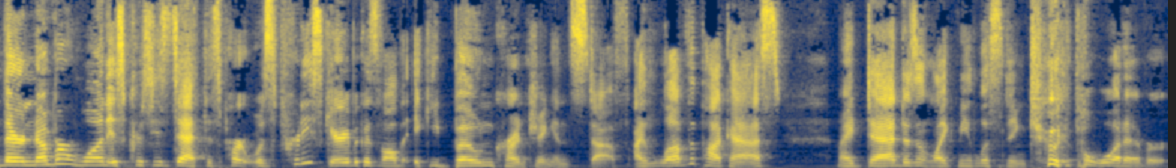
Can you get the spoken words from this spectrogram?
their number one is Chrissy's death. This part was pretty scary because of all the icky bone crunching and stuff. I love the podcast. My dad doesn't like me listening to it, but whatever.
